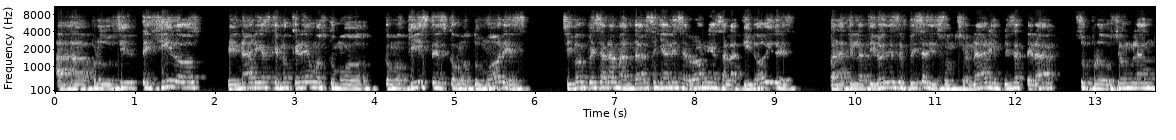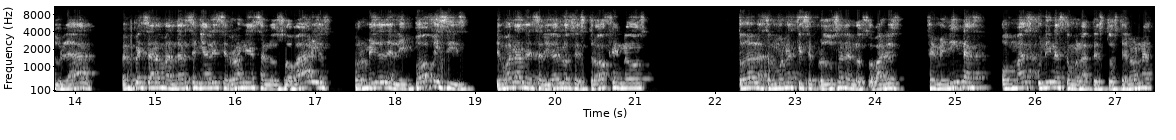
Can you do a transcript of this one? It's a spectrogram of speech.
a, producir tejidos en áreas que no queremos, como, como quistes, como tumores. Sí, va a empezar a mandar señales erróneas a la tiroides, para que la tiroides empiece a disfuncionar y empiece a alterar su producción glandular. Va a empezar a mandar señales erróneas a los ovarios por medio de la hipófisis. Que van a desarrollar los estrógenos, todas las hormonas que se producen en los ovarios femeninas o masculinas como la testosterona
